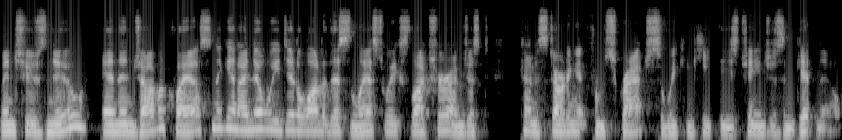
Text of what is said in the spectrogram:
and choose new, and then Java class. And again, I know we did a lot of this in last week's lecture. I'm just kind of starting it from scratch so we can keep these changes in Git now.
